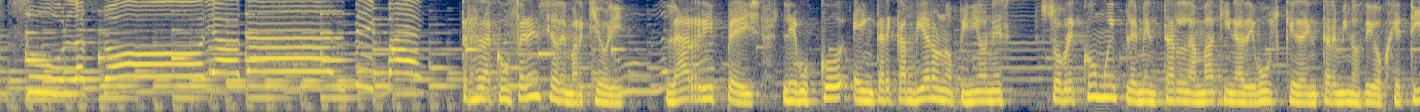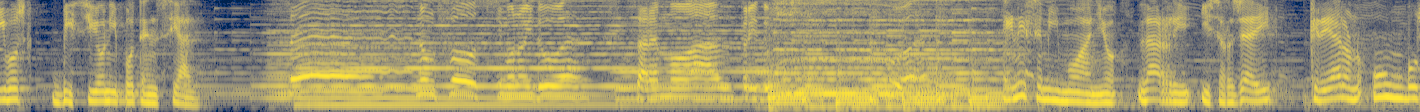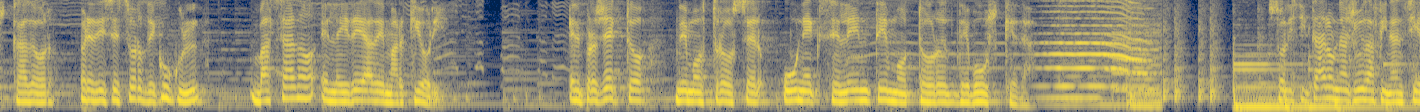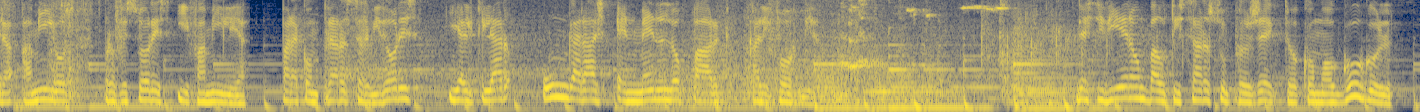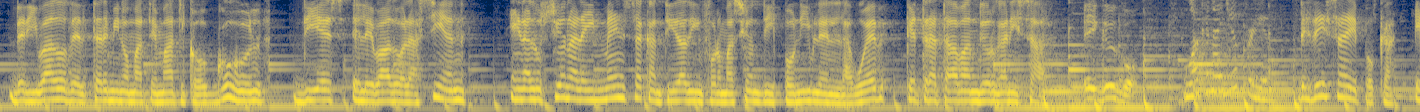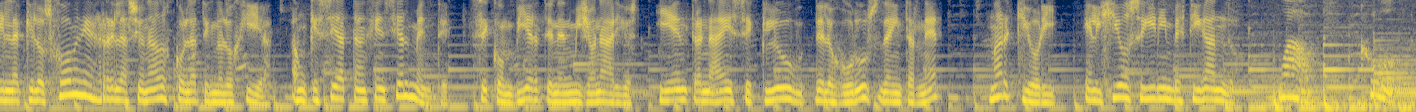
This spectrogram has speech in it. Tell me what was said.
sulla storia del Big Bang. Tras la conferencia de Marchiori, Larry Page le buscó e intercambiaron opiniones sobre cómo implementar la máquina de búsqueda en términos de objetivos, visión y potencial. Se non fossimo noi due, saremmo altri due. En ese mismo año, Larry y Sergey crearon un buscador predecesor de Google basado en la idea de Marchiori. El proyecto demostró ser un excelente motor de búsqueda. Solicitaron ayuda financiera amigos, profesores y familia para comprar servidores y alquilar un garage en Menlo Park, California. Decidieron bautizar su proyecto como Google, derivado del término matemático Google 10 elevado a la 100 en alusión a la inmensa cantidad de información disponible en la web que trataban de organizar. Hey Google. What can I do for you? Desde esa época, en la que los jóvenes relacionados con la tecnología, aunque sea tangencialmente, se convierten en millonarios y entran a ese club de los gurús de Internet, Mark Chiori eligió seguir investigando. Wow, cool.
